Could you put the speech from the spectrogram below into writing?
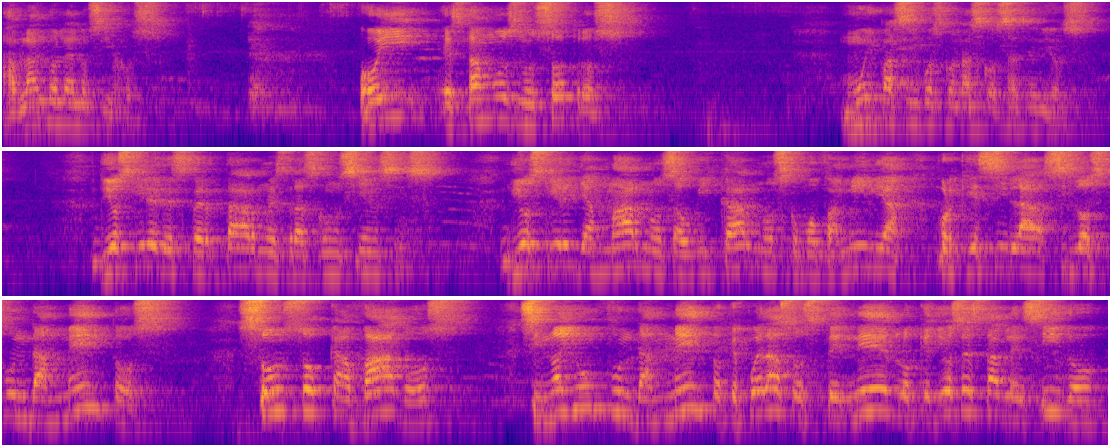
hablándole a los hijos. Hoy estamos nosotros muy pasivos con las cosas de Dios. Dios quiere despertar nuestras conciencias. Dios quiere llamarnos a ubicarnos como familia, porque si, los fundamentos son socavados, si no hay un fundamento que pueda sostener lo que Dios ha establecido,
